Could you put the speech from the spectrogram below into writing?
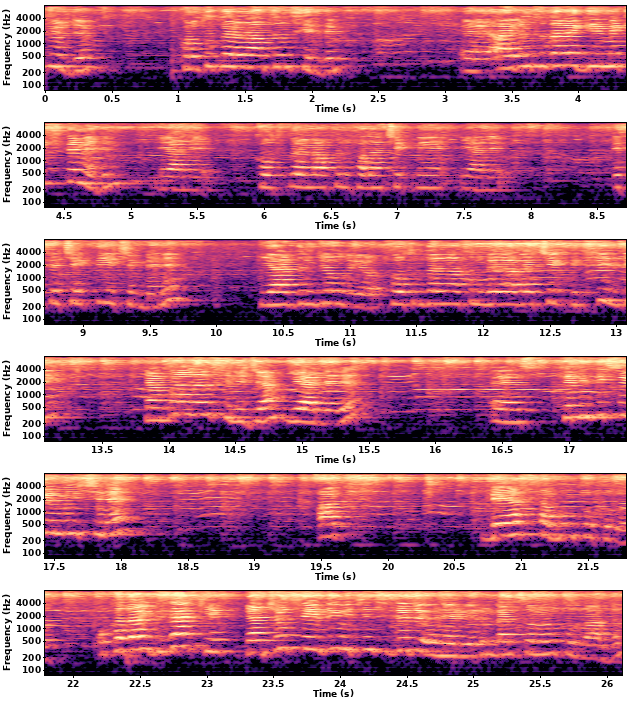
tekrar. Süpürdüm. Koltukların altını sildim. Ee, ayrıntılara girmek istemedim. Yani koltukların altını falan çekmeye yani Efe çektiği için beni yardımcı oluyor. Koltukların altını beraber çektik, sildik. Yani buraları sileceğim, yerleri. Ee, temizlik suyumun içine Axe beyaz sabun kokulu. O kadar güzel ki, yani çok sevdiğim için size de öneriyorum. Ben son onu kullandım.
